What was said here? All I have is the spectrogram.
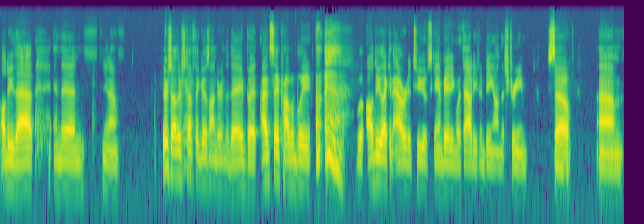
i'll do that. And then you know there's other stuff that goes on during the day, but I'd say probably I'll do like an hour to two of scam baiting without even being on the stream. So, um,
